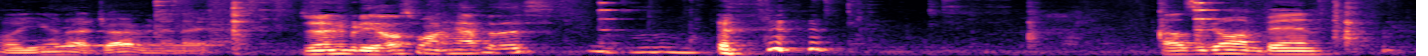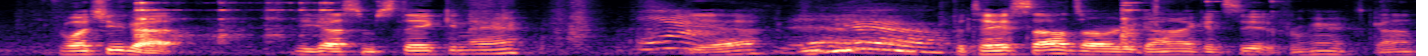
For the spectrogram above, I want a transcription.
Oh, you're not driving tonight. Does anybody else want half of this? How's it going, Ben? What you got? You got some steak in there? Yeah. Yeah. Yeah. Potato salad's already gone. I can see it from here. It's gone.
